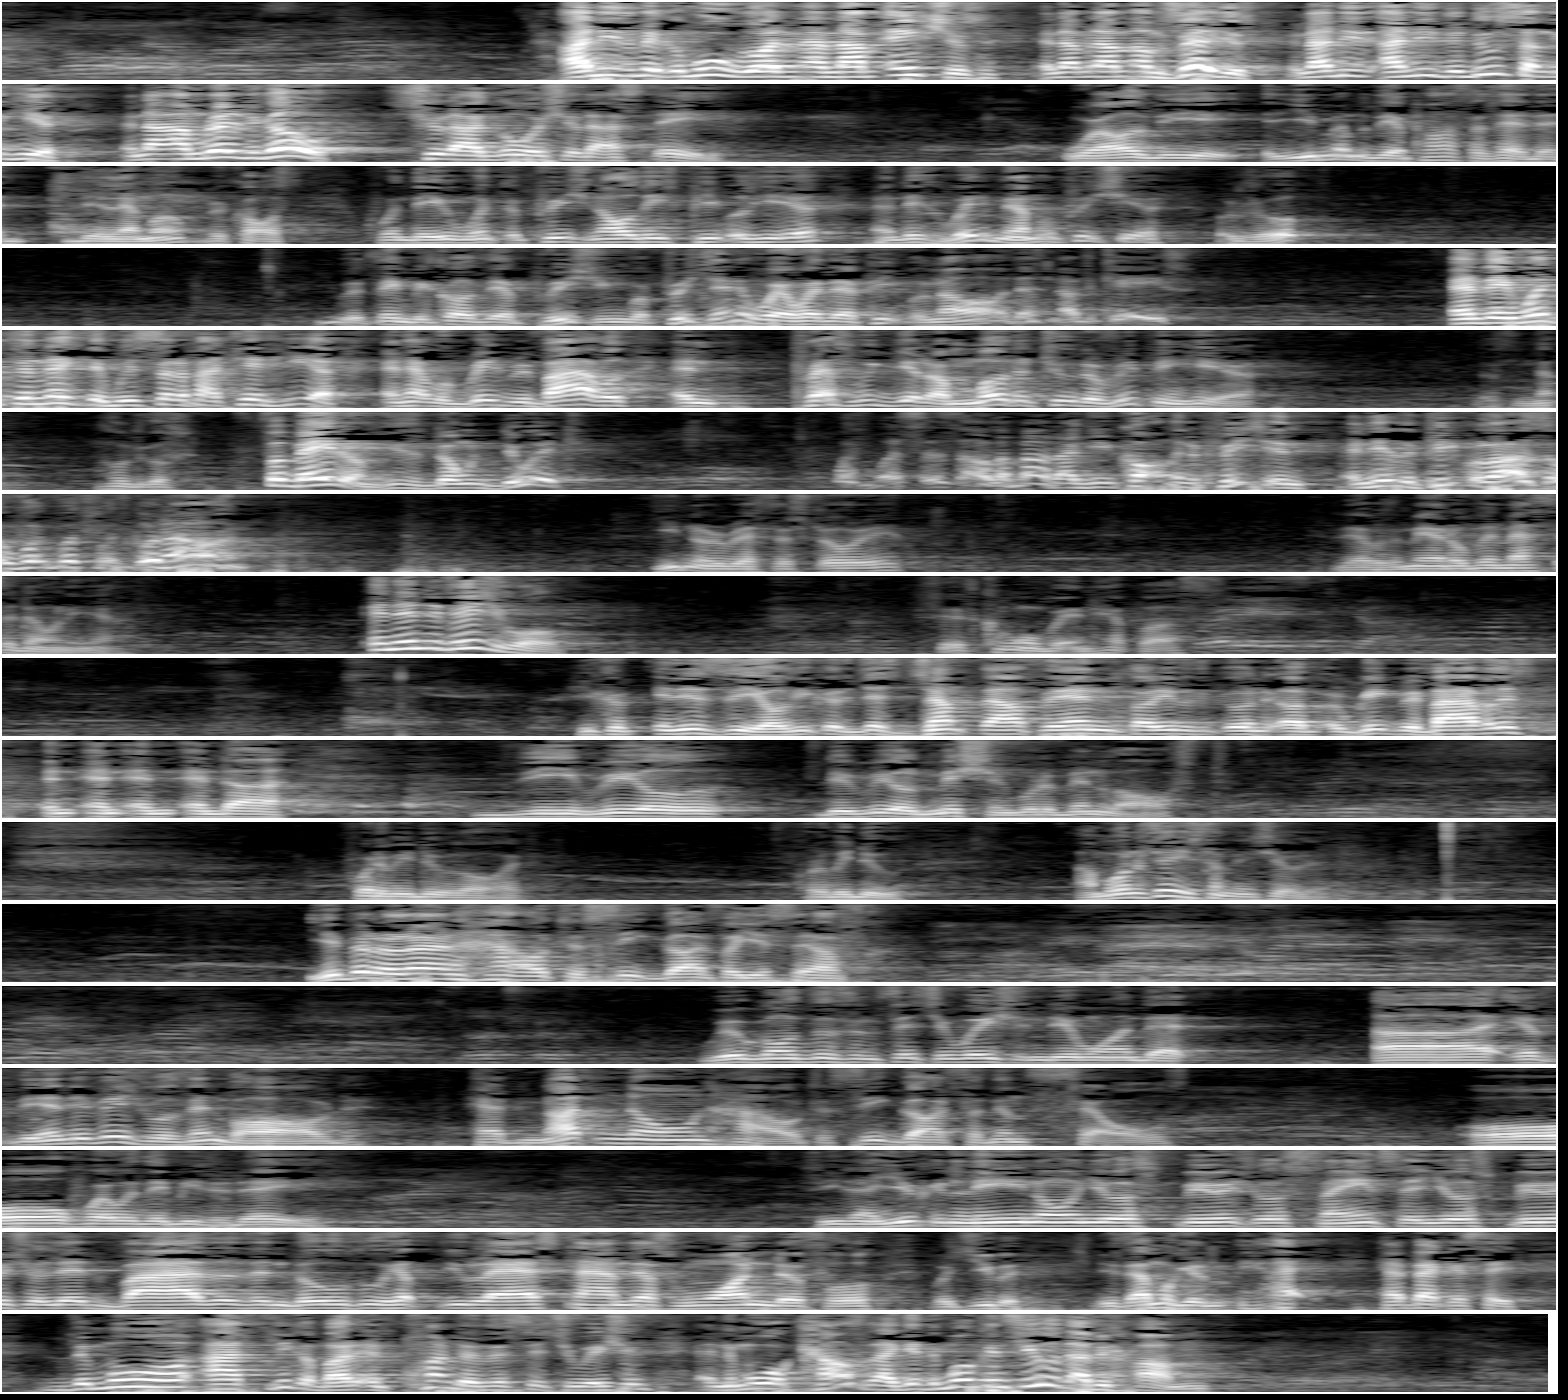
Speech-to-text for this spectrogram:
I need to make a move, Lord, and I'm anxious, and I'm, I'm, I'm zealous, and I need, I need to do something here, and I'm ready to go. Should I go or should I stay? Well, the, you remember the apostles had that dilemma because when they went to preach and all these people here, and they said, wait a minute, I'm going to preach here. You would think because they're preaching, we're preaching anywhere where there are people. No, that's not the case. And they went the next day. We set up our tent here and have a great revival, and perhaps we get a multitude of reaping here. No, Holy Ghost forbade He said, don't do it. What, what's this all about? I you call me to preach and, and here the people are, so what, what's, what's going on? You know the rest of the story. There was a man over in Macedonia. An individual says, come over and help us. He could, in his zeal, he could have just jumped out there and thought he was going to, a great revivalist, and and and, and uh, the real the real mission would have been lost. What do we do, Lord? What do we do? I'm going to tell you something, children. You better learn how to seek God for yourself. We're going through some situation, dear one, that uh, if the individuals involved had not known how to seek God for themselves, oh, where would they be today? See, now you can lean on your spiritual saints and your spiritual advisors and those who helped you last time. That's wonderful. But you, I'm going to head back and say, the more I think about it and ponder the situation and the more counsel I get, the more confused I become.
